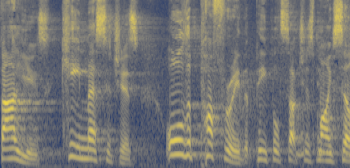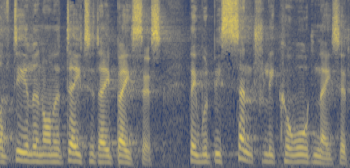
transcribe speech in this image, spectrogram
values, key messages, all the puffery that people such as myself deal in on a day to day basis, they would be centrally coordinated.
